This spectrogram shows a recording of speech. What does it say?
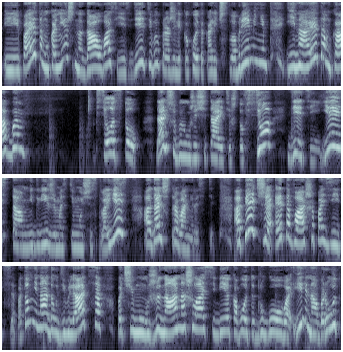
И поэтому, конечно, да, у вас есть дети, вы прожили какое-то количество времени, и на этом как бы все, стоп. Дальше вы уже считаете, что все, дети есть, там недвижимость, имущество есть, а дальше трава не растет. Опять же, это ваша позиция. Потом не надо удивляться, почему жена нашла себе кого-то другого или наоборот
